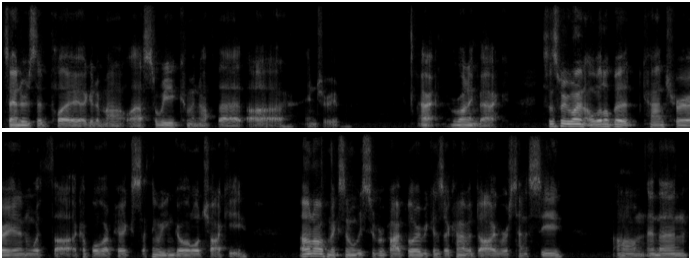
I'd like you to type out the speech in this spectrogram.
Sanders did play a good amount last week coming off that uh, injury. All right, running back. Since we went a little bit contrarian with uh, a couple of our picks, I think we can go a little chalky. I don't know if Mixon will be super popular because they're kind of a dog versus Tennessee. Um, and then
